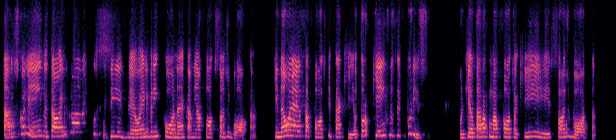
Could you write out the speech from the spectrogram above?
Estava escolhendo e tal. Ele falou: ah, Não é possível. Ele brincou, né? Com a minha foto só de boca. Que não é essa foto que está aqui. Eu troquei, inclusive, por isso. porque eu estava com uma foto aqui só de bota.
